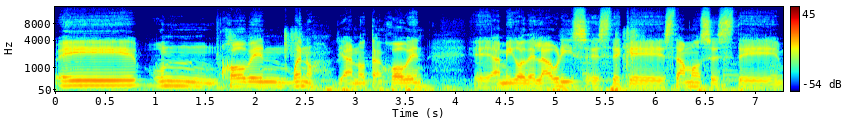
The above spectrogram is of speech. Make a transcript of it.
eh, un joven, bueno, ya no tan joven, eh, amigo de Lauris, este, que estamos, este,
